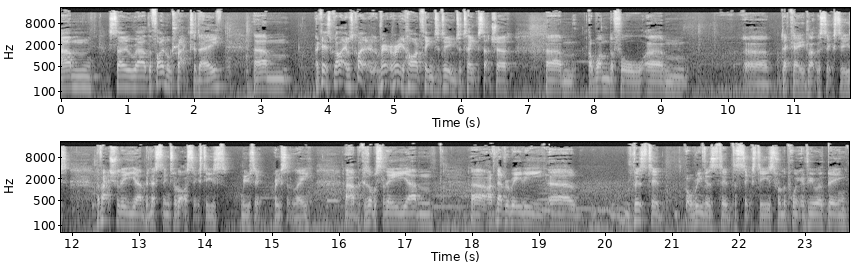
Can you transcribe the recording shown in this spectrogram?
Um, so uh, the final track today, um, I guess it was quite a very, very hard thing to do to take such a um, a wonderful um, uh, decade like the 60s. I've actually uh, been listening to a lot of 60s music recently uh, because obviously um, uh, I've never really uh, visited or revisited the 60s from the point of view of being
